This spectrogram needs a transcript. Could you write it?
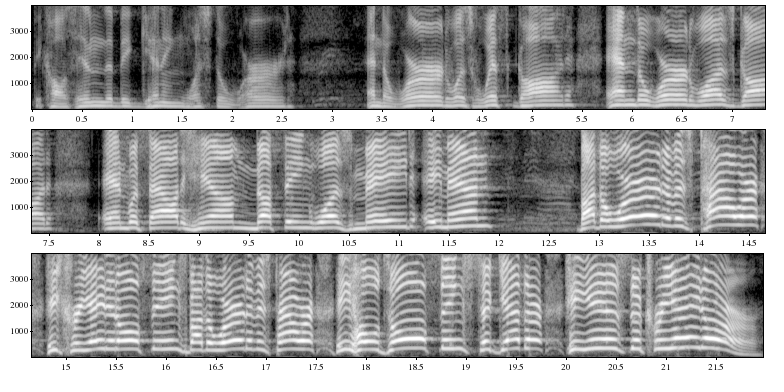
Because in the beginning was the Word, and the Word was with God, and the Word was God, and without Him nothing was made. Amen? By the word of his power, he created all things. By the word of his power, he holds all things together. He is the creator.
